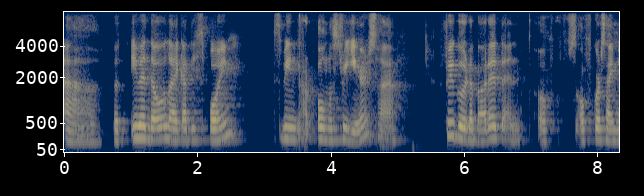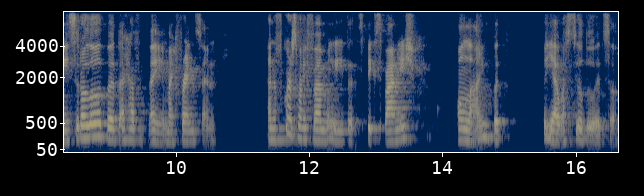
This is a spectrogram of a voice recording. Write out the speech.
Uh, but even though like at this point it's been almost three years, uh, feel good about it, and of of course I miss it a lot. But I have my friends and and of course my family that speaks Spanish online, but but yeah, I still do it. So.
